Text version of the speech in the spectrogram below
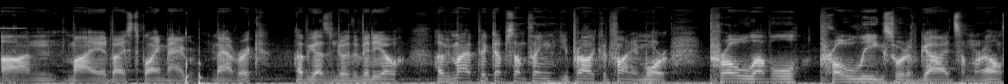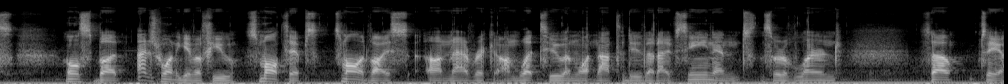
on my advice to playing Ma Maverick. Hope you guys enjoyed the video. Hope you might have picked up something. You probably could find a more pro level pro league sort of guide somewhere else. Else but I just want to give a few small tips, small advice on Maverick on what to and what not to do that I've seen and sort of learned. So, see ya.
